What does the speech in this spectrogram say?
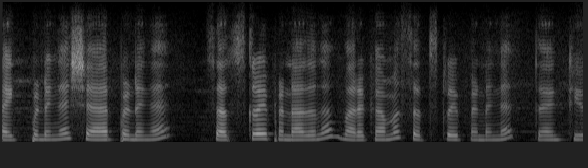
லைக் பண்ணுங்கள் ஷேர் பண்ணுங்கள் சப்ஸ்கிரைப் பண்ணாதவங்க மறக்காமல் சப்ஸ்கிரைப் பண்ணுங்கள் தேங்க்யூ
